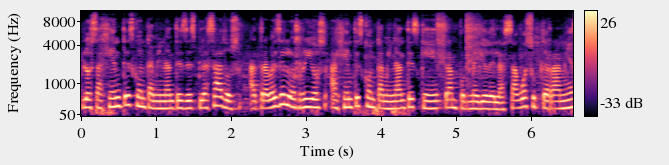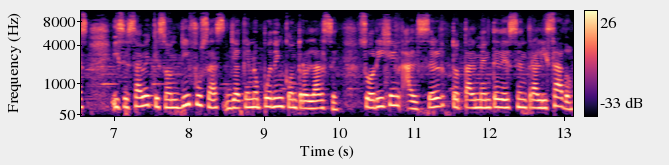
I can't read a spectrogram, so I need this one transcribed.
los agentes contaminantes desplazados, a través de los ríos, agentes contaminantes que entran por medio de las aguas subterráneas y se sabe que son difusas ya que no pueden controlarse, su origen al ser totalmente descentralizado.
